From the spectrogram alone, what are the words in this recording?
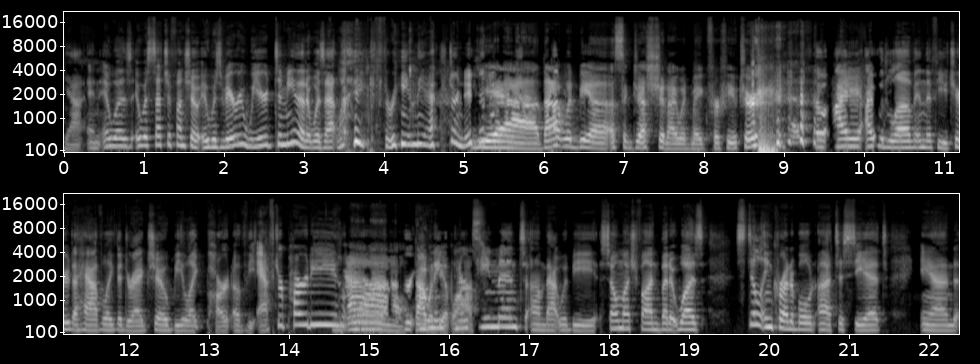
Yeah, and it was it was such a fun show. It was very weird to me that it was at like three in the afternoon. Yeah, that would be a, a suggestion I would make for future. so I I would love in the future to have like the drag show be like part of the after party yeah, or, or that evening entertainment. Um, that would be so much fun. But it was still incredible uh, to see it and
